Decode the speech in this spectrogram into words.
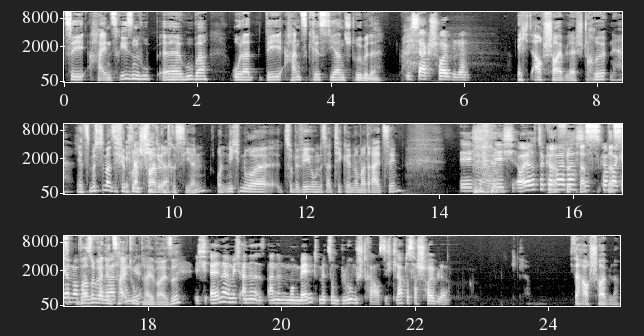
C. Heinz Riesenhuber äh, oder D. Hans-Christian Strübele? Ich sag Schäuble. Ich auch Schäuble, Strö. na, Jetzt müsste man sich für Ich Politik interessieren und nicht nur zur Bewegung des Artikel Nummer 13. Ich, ich, oh ja, das können wir, das, das, können wir gerne noch war mal sogar in den Zeitungen angehen. teilweise. Ich erinnere mich an, eine, an einen Moment mit so einem Blumenstrauß. Ich glaube, das war Schäuble. Ich sag auch Schäuble.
